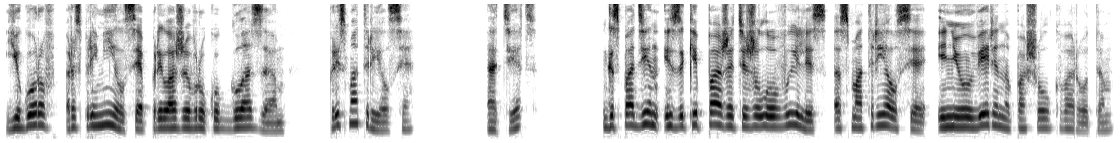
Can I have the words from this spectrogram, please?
Егоров распрямился, приложив руку к глазам, присмотрелся. Отец? Господин из экипажа тяжело вылез, осмотрелся и неуверенно пошел к воротам.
